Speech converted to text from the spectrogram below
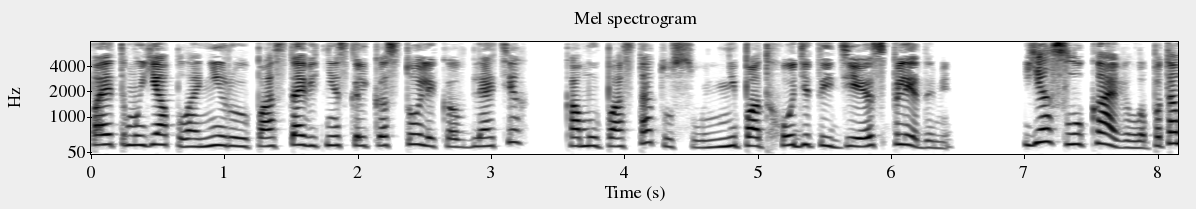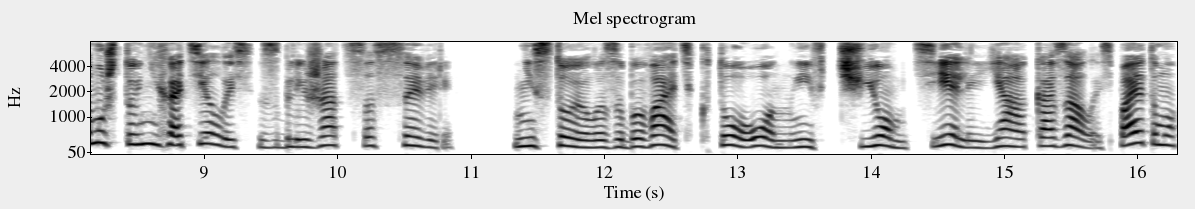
Поэтому я планирую поставить несколько столиков для тех, кому по статусу не подходит идея с пледами. Я слукавила, потому что не хотелось сближаться с Севери. Не стоило забывать, кто он и в чьем теле я оказалась, поэтому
